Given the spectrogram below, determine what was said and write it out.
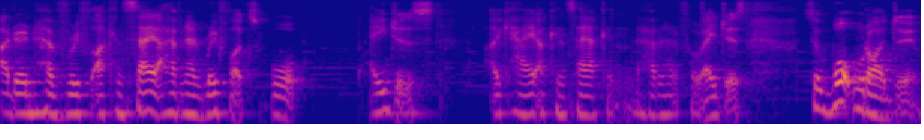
I don't have reflux. I can say I haven't had reflux for ages. Okay, I can say I can I haven't had it for ages. So what would I do?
